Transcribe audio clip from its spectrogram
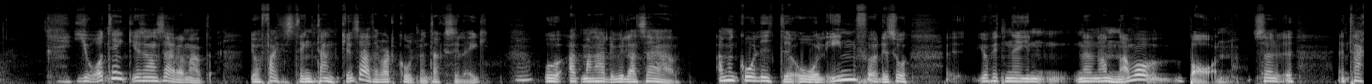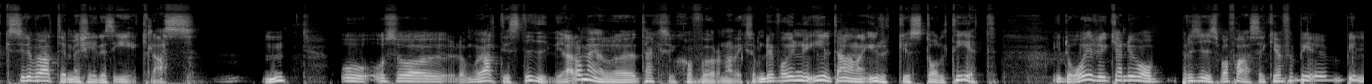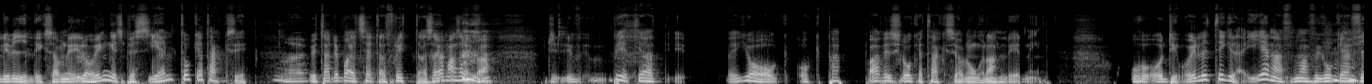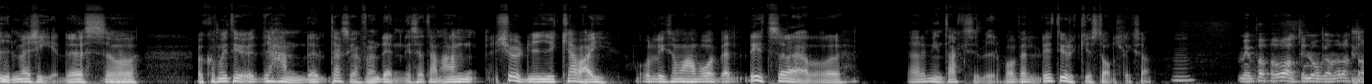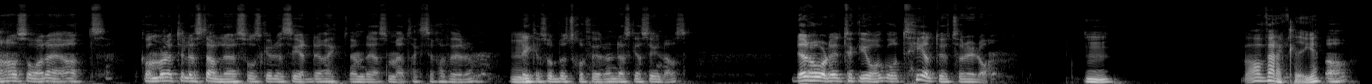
Jag tänker så här att jag har faktiskt tänkt tanken så här att det varit coolt med en taxilägg. Mm. Och att man hade velat så här, ja men gå lite all in för det så. Jag vet när, när en annan var barn. Så en taxi det var alltid en Mercedes E-klass. Mm. Och, och så, de var ju alltid stiliga de här eh, taxichaufförerna liksom. Det var ju en helt annan yrkesstolthet. Idag det, kan det ju vara precis vad fasiken för bi- billig bil liksom. Idag är det inget speciellt att åka taxi. Nej. Utan det är bara ett sätt att flytta sig man säger va. Det vet jag att jag och pappa vi skulle åka taxi av någon anledning. Och, och det var ju lite grejen för man fick åka en fin Mercedes och jag kommer till till han, taxichauffören Dennis, att han, han körde i kavaj. Och liksom han var väldigt sådär, det här är min taxibil, var väldigt yrkesstolt liksom. Mm. Min pappa var alltid noga med detta. Han sa det att kommer du till ett ställe så ska du se direkt vem det är som är taxichauffören. Mm. Likaså busschauffören, det ska synas. Där har det, tycker jag, gått helt ut för idag. Mm. Ja, verkligen. Ja.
